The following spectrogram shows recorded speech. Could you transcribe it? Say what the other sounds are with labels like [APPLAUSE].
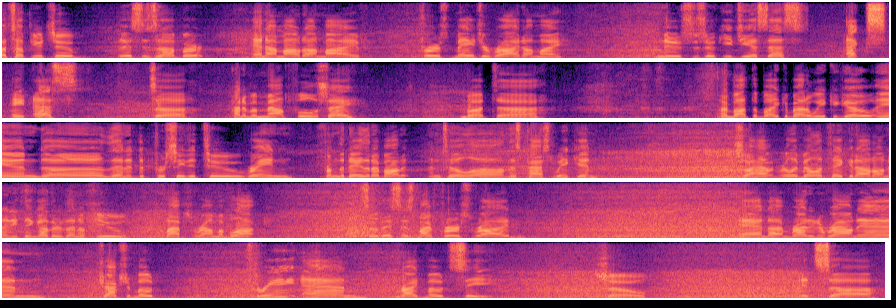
What's up YouTube? This is uh, Bert and I'm out on my first major ride on my new Suzuki GSS X8S. It's a kind of a mouthful to say, but uh, I bought the bike about a week ago and uh, then it proceeded to rain from the day that I bought it until uh, this past weekend. So I haven't really been able to take it out on anything other than a few laps around my block. So this is my first ride and I'm riding around in traction mode 3 and ride mode C. So it's uh,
